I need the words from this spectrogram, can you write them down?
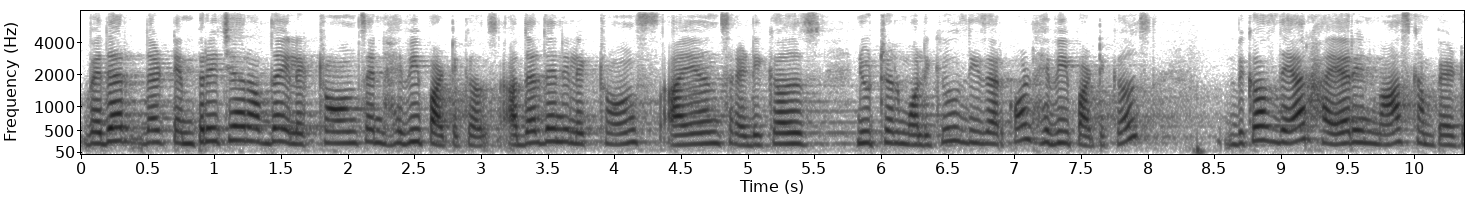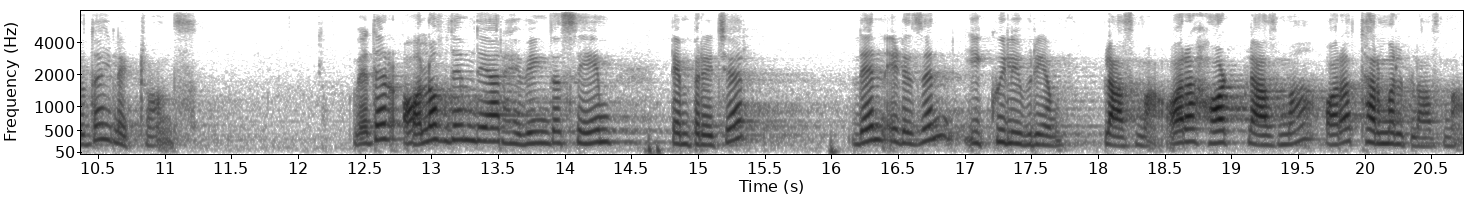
whether the temperature of the electrons and heavy particles other than electrons, ions, radicals, neutral molecules these are called heavy particles because they are higher in mass compared to the electrons. Whether all of them they are having the same temperature then it is an equilibrium plasma or a hot plasma or a thermal plasma.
